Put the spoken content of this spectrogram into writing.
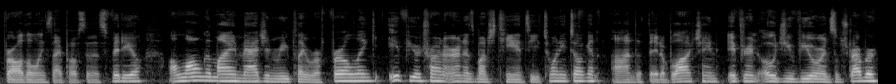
for all the links I post in this video, along with my Imagine Replay referral link if you're trying to earn as much TNT 20 token on the Theta blockchain. If you're an OG viewer and subscriber,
